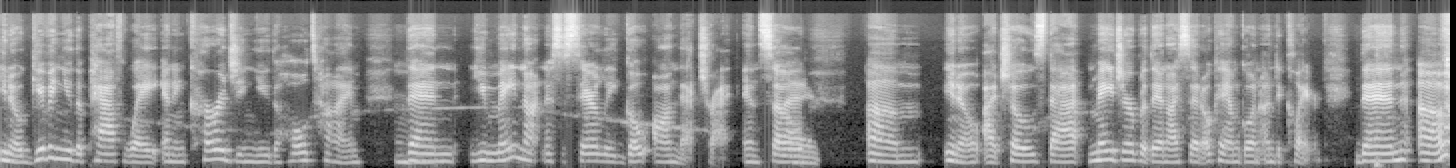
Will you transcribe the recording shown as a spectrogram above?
you know giving you the pathway and encouraging you the whole time mm-hmm. then you may not necessarily go on that track and so right. um you know i chose that major but then i said okay i'm going undeclared then uh,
